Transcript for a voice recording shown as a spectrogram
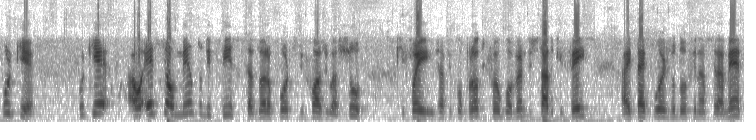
Por quê? Porque esse aumento de pista do aeroporto de Foz do Iguaçu, que foi, já ficou pronto, que foi o governo do estado que fez, a Itaipu ajudou financeiramente,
